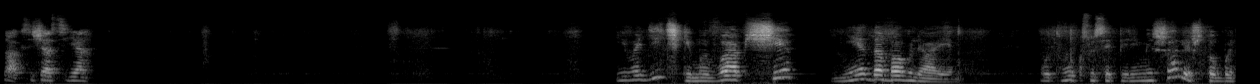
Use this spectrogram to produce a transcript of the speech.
Так, сейчас я водички мы вообще не добавляем. Вот в уксусе перемешали, чтобы...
